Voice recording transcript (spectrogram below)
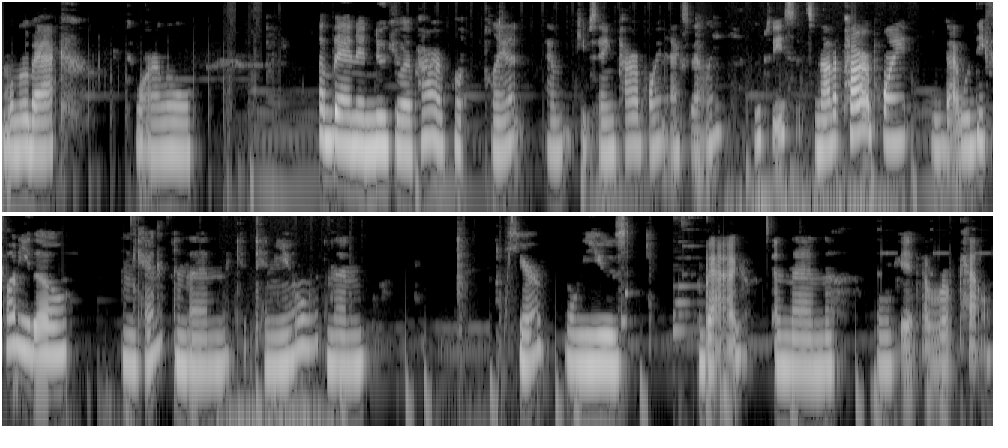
we'll go back to our little abandoned nuclear power plant. I keep saying PowerPoint accidentally. Oopsies, it's not a PowerPoint. That would be funny though. Okay, and then continue, and then here we'll use bag, and then we'll get a repel.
